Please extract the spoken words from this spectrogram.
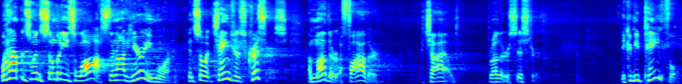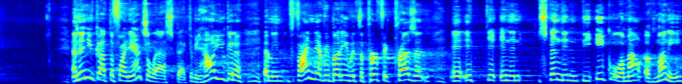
What happens when somebody's lost? They're not here anymore. And so it changes Christmas. A mother, a father, a child, brother or sister. It can be painful. And then you've got the financial aspect. I mean, how are you going to, I mean, find everybody with the perfect present and then spending the equal amount of money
